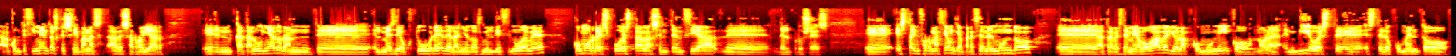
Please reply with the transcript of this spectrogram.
acontecimientos que se iban a, desarrollar en Cataluña durante el mes de octubre del año 2019 como respuesta a la sentencia del procés. Eh, esta información que aparece en el mundo eh, a través de mi abogado, yo la comunico, ¿no? la envío este, este documento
